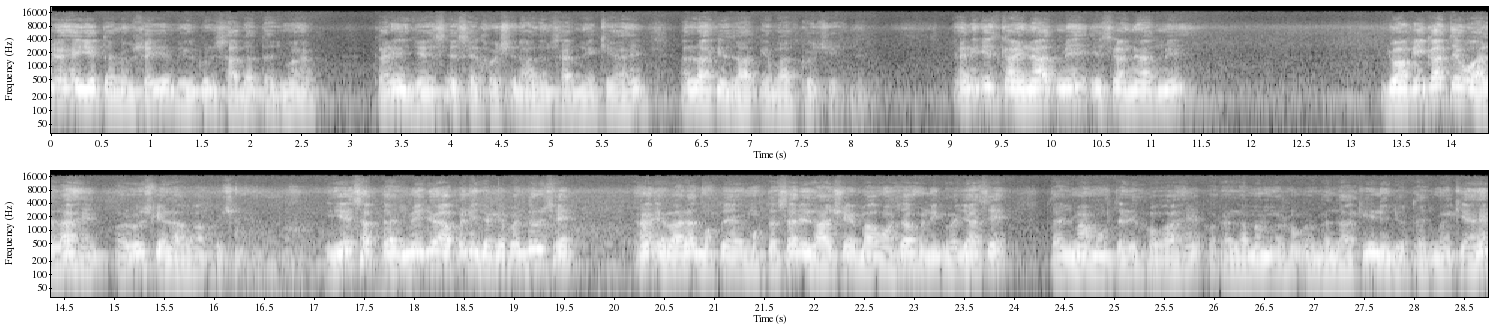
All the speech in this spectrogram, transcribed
جو ہے یہ تجمہ صحیح ہے بالکل سادہ تجمہ کریں، جیسے سید خوشر عالم صاحب نے کیا ہے، اللہ کی ذات کے بعد کوئی چیز نہیں۔ یعنی اس کائنات میں، اس کائنات میں جو حقیقت ہے وہ اللہ ہے اور اس کے علاوہ کچھ نہیں۔ یہ سب ترجمے جو ہے اپنی جگہ پر درست ہے ہاں عبارت مختصر لاش باوضہ ہونے کی وجہ سے ترجمہ مختلف ہوا ہے اور علامہ مرحوم اور بنداکی نے جو ترجمہ کیا ہے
